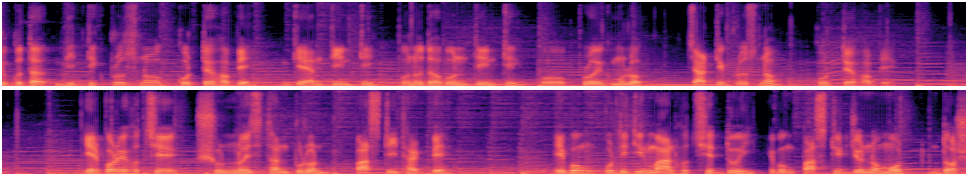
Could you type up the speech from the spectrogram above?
যোগ্যতা ভিত্তিক প্রশ্ন করতে হবে। জ্ঞান তিনটি, অনুধাবন তিনটি ও প্রয়োগমূলক চারটি প্রশ্ন করতে হবে। এরপরে হচ্ছে শূন্য স্থান পূরণ, পাঁচটি থাকবে এবং প্রতিটির মান হচ্ছে দুই এবং পাঁচটির জন্য মোট দশ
